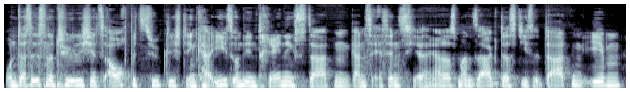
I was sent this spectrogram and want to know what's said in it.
Und das ist natürlich jetzt auch bezüglich den KIs und den Trainingsdaten ganz essentiell, ja, dass man sagt, dass diese Daten eben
